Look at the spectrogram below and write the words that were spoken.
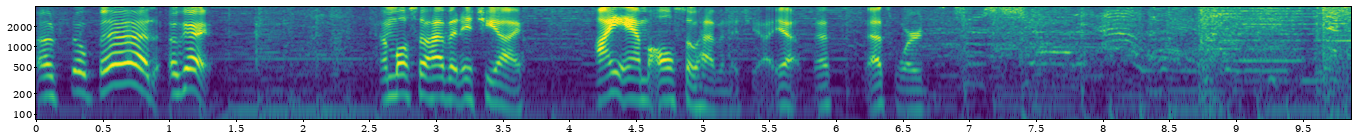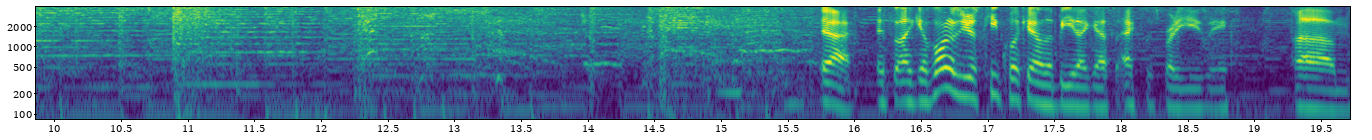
I'm so bad. Okay. I'm also having itchy eye. I am also having itchy eye. Yes, that's that's words. Yeah, it's like as long as you just keep clicking on the beat, I guess X is pretty easy. Um,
